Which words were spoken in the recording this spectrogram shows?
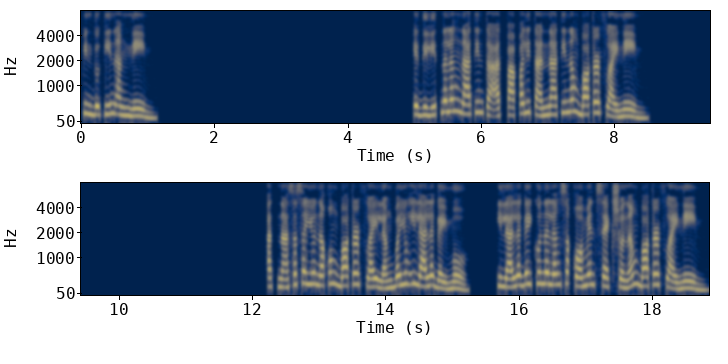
Pindutin ang name. E-delete na lang natin ta at papalitan natin ng butterfly name. At nasa sayo na kung butterfly lang ba yung ilalagay mo. Ilalagay ko na lang sa comment section ang butterfly name.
